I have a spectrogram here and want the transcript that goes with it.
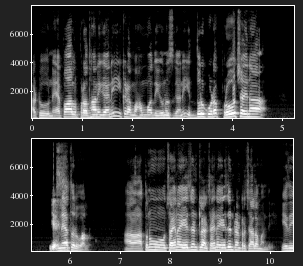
అటు నేపాల్ ప్రధాని కానీ ఇక్కడ మహమ్మద్ యూనుస్ కానీ ఇద్దరు కూడా ప్రో చైనా. నేతలు వాళ్ళు. అతను చైనా ఏజెంట్ చైనా ఏజెంట్ అంటారు చాలా మంది ఇది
